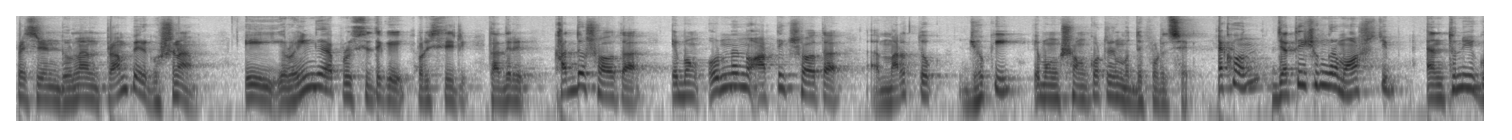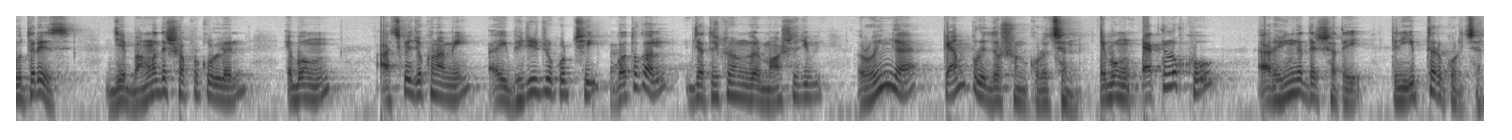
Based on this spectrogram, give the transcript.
প্রেসিডেন্ট ডোনাল্ড ট্রাম্পের ঘোষণা, এই রোহিঙ্গা পরিস্থিতি থেকে পরিস্থিতি তাদের খাদ্য সহায়তা এবং অন্যান্য আর্থিক সহায়তা, মারাত্মক ঝুঁকি এবং সংকটের মধ্যে পড়েছে। এখন জাতিসংঘের মহাসচিব অ্যান্থনি গুতেরেস যে বাংলাদেশ সফর করলেন এবং আজকে যখন আমি এই ভিডিওটি করছি, গতকাল জাতিসংঘের মহাসচিব রোহিঙ্গা ক্যাম্প পরিদর্শন করেছেন এবং এক লক্ষ রোহিঙ্গাদের সাথে তিনি ইফতার করেছেন।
